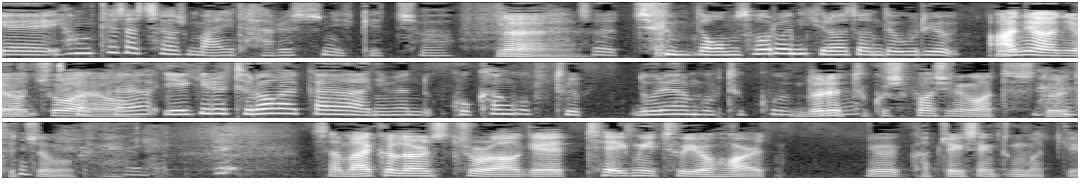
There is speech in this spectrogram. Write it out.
의 형태 자체가 좀 많이 다를 수는 있겠죠. 네. 그래서 지금 너무 서론이 길어졌는데 우리 아니 아니요. 좋아요. 할까요? 얘기를 들어갈까요? 아니면 곡 한곡 노래 한 곡 듣고 올까요? 노래 듣고 싶어 하시는 것 같아서 노래 듣죠, 뭐. 네. 자, Michael Learns to Rock의 Take Me to Your Heart. 이거 갑자기 생뚱맞게.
